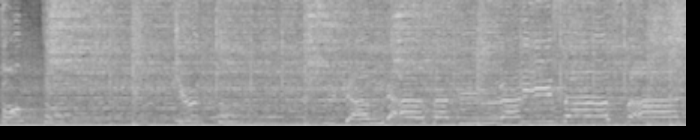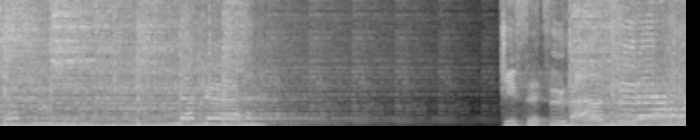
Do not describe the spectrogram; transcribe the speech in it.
そっとぎゅっと掴んだ桜にささやくだけ季節外れ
